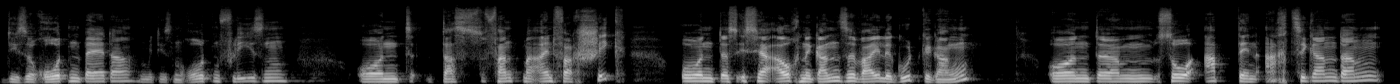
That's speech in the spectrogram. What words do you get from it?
diese roten Bäder mit diesen roten Fliesen und das fand man einfach schick und das ist ja auch eine ganze Weile gut gegangen. Und ähm, so ab den 80ern dann,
